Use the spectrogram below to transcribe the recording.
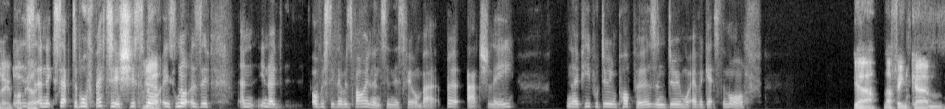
is an acceptable fetish. It's Yeah. not. It's not as if, and you know, obviously there was violence in this film, but but actually, you know, people doing poppers and doing whatever gets them off. Yeah, I think. um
